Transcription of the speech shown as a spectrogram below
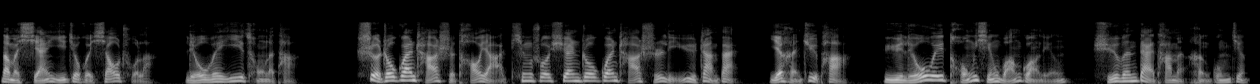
那么嫌疑就会消除了。”刘威依从了他。歙州观察使陶雅听说宣州观察使李煜战败，也很惧怕，与刘威同行王广陵。徐温待他们很恭敬，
